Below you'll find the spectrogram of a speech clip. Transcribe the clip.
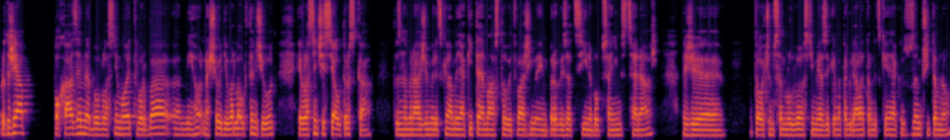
Protože já pocházím, nebo vlastně moje tvorba mýho, našeho divadla Uf ten život je vlastně čistě autorská. To znamená, že my vždycky máme nějaký téma, z toho vytváříme improvizací nebo psaním scénář, že to, o čem jsem mluvil s tím jazykem a tak dále, tam vždycky je nějakým způsobem přítomno.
